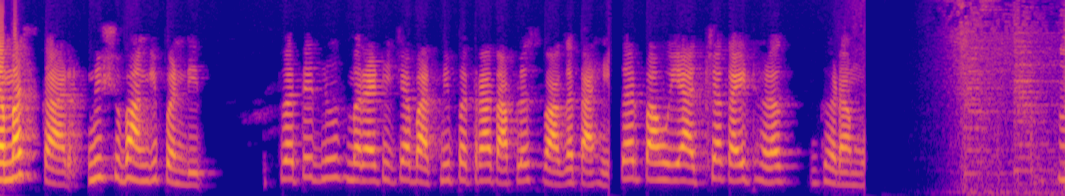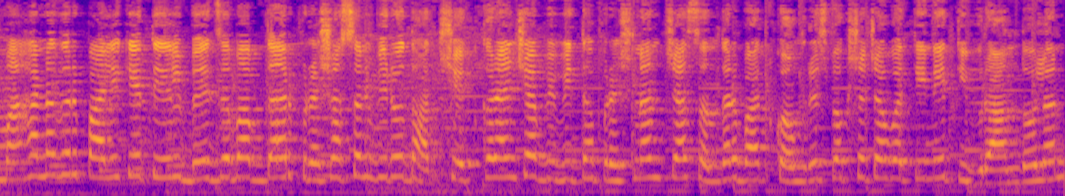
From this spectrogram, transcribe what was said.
नमस्कार मी शुभांगी पंडित. स्वतेज न्यूज मराठीच्या बातमीपत्रात आपलं स्वागत आहे. तर पाहूया आजच्या काही ठळक घडामोडी महानगरपालिकेतील बेजबाबदार प्रशासन विरोधात शेतकऱ्यांच्या विविध प्रश्नांच्या संदर्भात काँग्रेस पक्षाच्या वतीने तीव्र आंदोलन.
